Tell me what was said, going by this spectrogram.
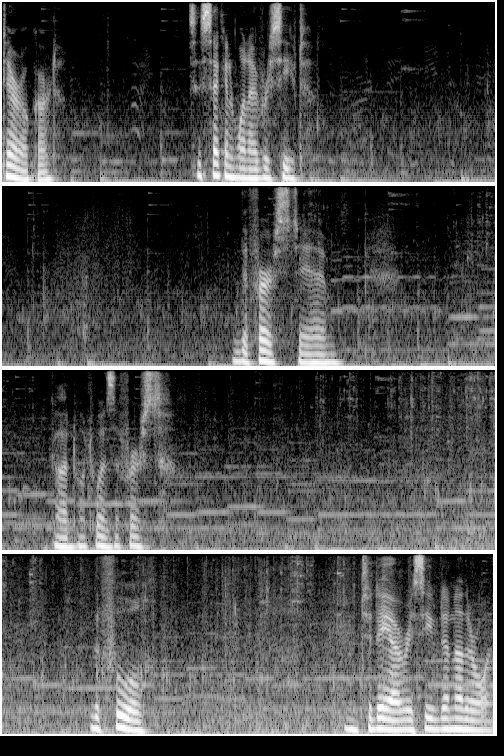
Tarot card. It's the second one I've received. The first, um, God, what was the first? The Fool. And today I received another one.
